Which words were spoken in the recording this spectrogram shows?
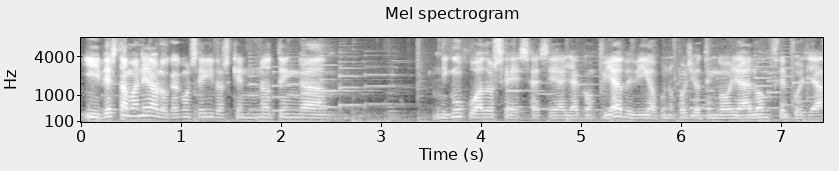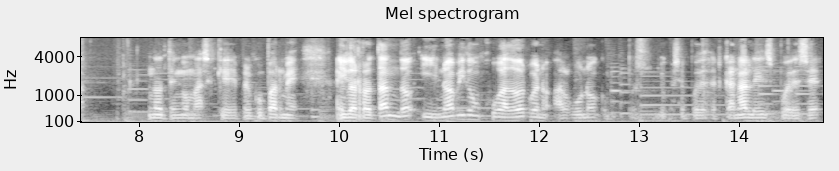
Y de esta manera lo que ha conseguido es que no tenga ningún jugador se, se haya confiado y diga, bueno, pues yo tengo ya el 11, pues ya no tengo más que preocuparme. Ha ido rotando y no ha habido un jugador, bueno, alguno, pues yo que sé, puede ser Canales, puede ser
